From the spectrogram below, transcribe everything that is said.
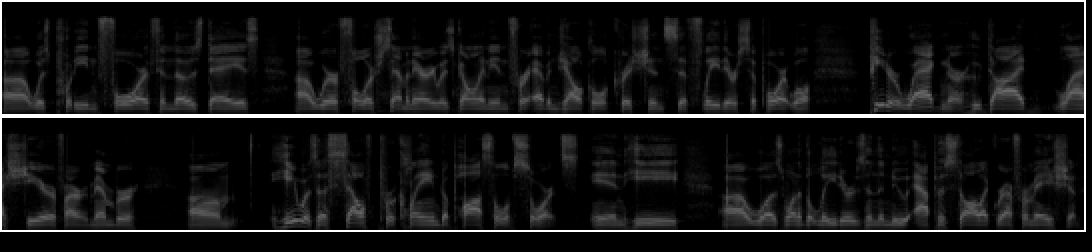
uh, was putting forth in those days uh, where Fuller Seminary was going in for evangelical Christians to flee their support. Well, Peter Wagner, who died last year, if I remember, um, he was a self-proclaimed apostle of sorts, and he uh, was one of the leaders in the New Apostolic Reformation.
